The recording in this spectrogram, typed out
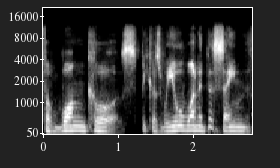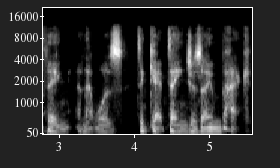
for one cause because we all wanted the same thing, and that was to get Danger Zone back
